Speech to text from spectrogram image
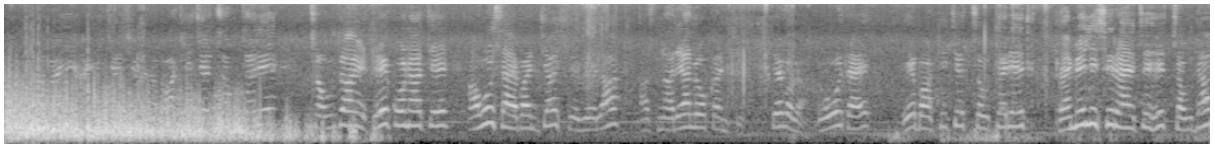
पुतलाबाई आईच्या शेवेला. बाकीचे चौथरे चौदा आहेत हे कोणाचे? आऊसाहेबांच्या सेवेला असणाऱ्या लोकांचे. ते बघा गवत आहेत हे बाकीचे चौथरे आहेत. फॅमिलीशी राहायचे हे चौदा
